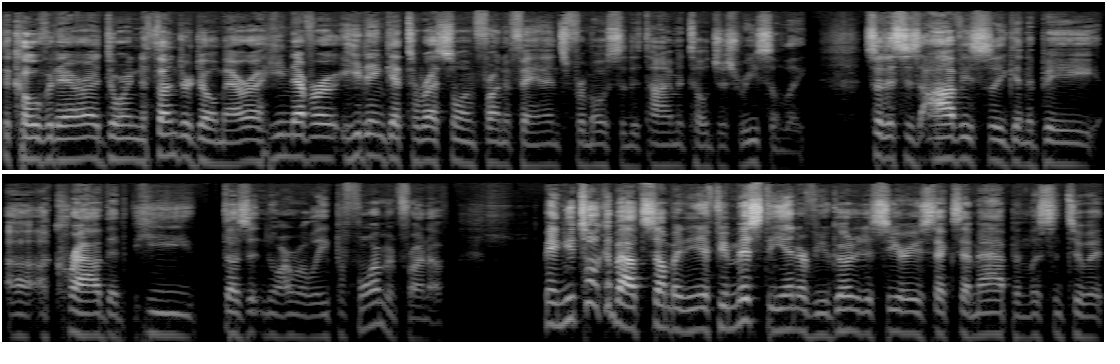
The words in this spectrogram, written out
the COVID era, during the Thunderdome era. He never, he didn't get to wrestle in front of fans for most of the time until just recently. So this is obviously going to be a, a crowd that he doesn't normally perform in front of. Man, you talk about somebody. If you missed the interview, go to the SiriusXM app and listen to it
